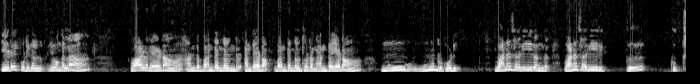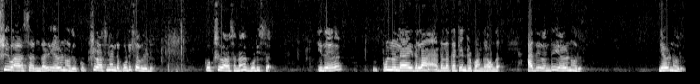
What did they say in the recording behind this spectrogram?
இடைக்குடிகள் இவங்கெல்லாம் வாழற இடம் அந்த பந்தங்கள் அந்த இடம் பந்தங்கள்னு சொல்றாங்க. அந்த இடம் மூ மூன்று கோடி. வனசரீரங்கள் வனசரீருக்கு குக்ஷிவாசங்கள் எழுநூறு. குக்ஷிவாசனம் இந்த குடிசை வீடு. குக்ஷிவாசனா குடிசை. இது புல்லுல இதெல்லாம் அதெல்லாம் கட்டின்னு இருப்பாங்க அவங்க. அது வந்து எழுநூறு. எழுநூறு.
